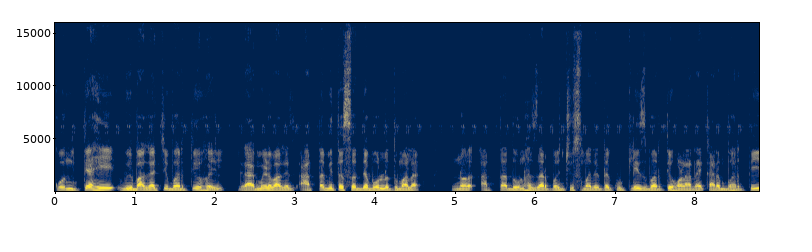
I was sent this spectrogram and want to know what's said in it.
कोणत्याही विभागाची भरती होईल ग्रामीण भागात आता मी तर सध्या बोललो तुम्हाला न आत्ता दोन हजार पंचवीसमध्ये तर कुठलीच भरती होणार नाही कारण भरती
